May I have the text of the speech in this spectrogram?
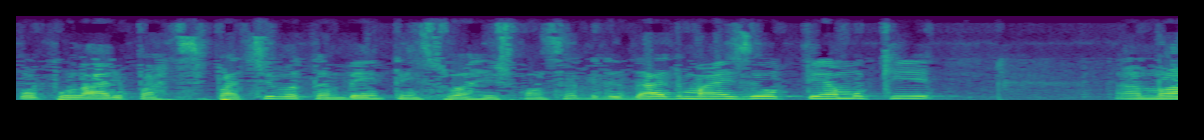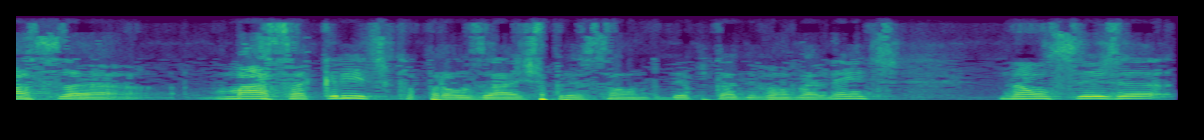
popular e participativa também têm sua responsabilidade, mas eu temo que a nossa massa crítica, para usar a expressão do deputado Ivan Valente, não seja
